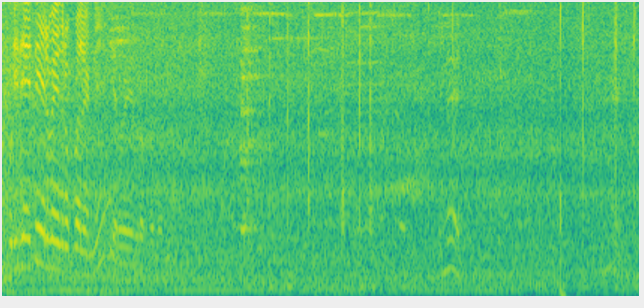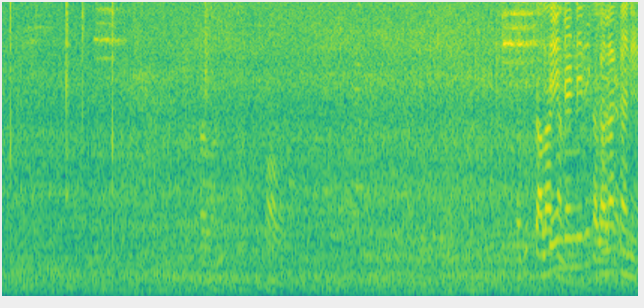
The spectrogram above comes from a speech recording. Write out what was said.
ఇప్పుడు ఇదైతే ఇరవై ఐదు రూపాయలండి. ఇరవై ఐదు రూపాయలు అండి అవ్వండి. కోవా. అది. ఏంటండి ఇది. కలాకాని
